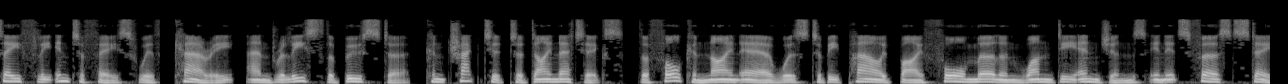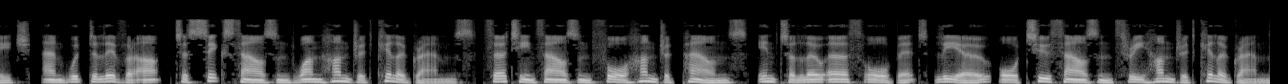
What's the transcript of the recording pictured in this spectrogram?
safely interface with, carry, and release the booster, contracted to Dynetics, the Falcon 9 Air was to be powered by four Merlin 1D engines in its first stage, and would deliver up to 6,100 kg (13,400 pounds) into low Earth orbit (LEO) or 2,300 kg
